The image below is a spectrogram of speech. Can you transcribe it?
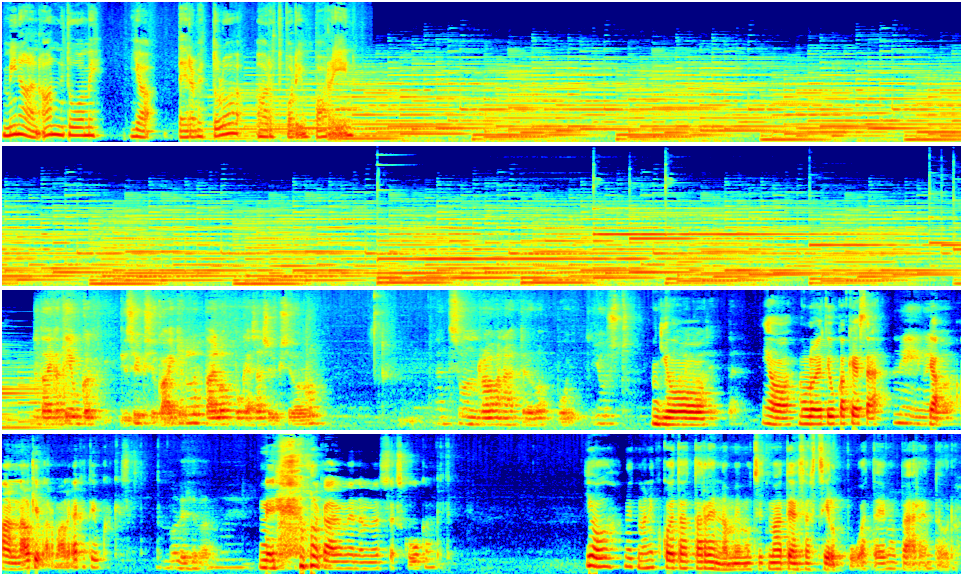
Minä olen Anni Tuomi ja tervetuloa Artpodin pariin. Aika tiukka syksy kaikilla, tai loppukesä syksy ollut. Et sun rauhanäyttely loppui just Joo. sitten. Joo, mulla oli tiukka kesä. Niin, no Ja joo. Annalkin varmaan oli aika tiukka kesä. Oli se varmaan. Niin, alkaa jo mennä mössöksi kuukaudet. Joo, nyt mä niin koitan ottaa rennommin, mutta sitten mä teen sellaista silppua, että ei mun pää rentoudu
